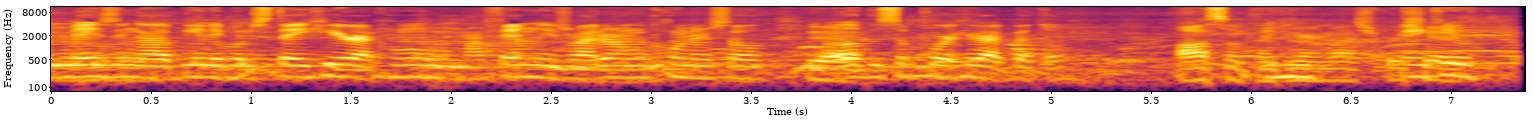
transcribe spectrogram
amazing uh, being able to stay here at home, and my family is right around the corner. So Yeah. I love the support here at Bethel. Awesome. Thank you very much. Appreciate Thank it. you.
